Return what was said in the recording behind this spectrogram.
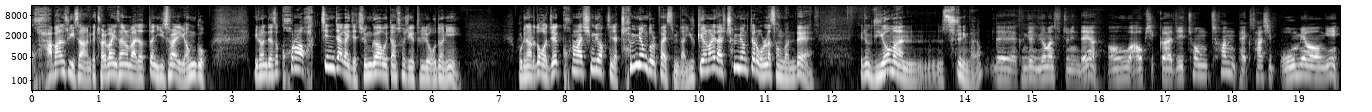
과반수 이상, 그러니까 절반 이상을 맞았던 이스라엘, 영국 이런 데서 코로나 확진자가 이제 증가하고 있다는 소식이 들려오더니 우리나라도 어제 코로나 신규 확진자 1000명 돌파했습니다. 6개월 만에 다시 1000명대로 올라선 건데 이게 좀 위험한 수준인가요? 네, 굉장히 위험한 수준인데요. 오후 9시까지 총 1,145명이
